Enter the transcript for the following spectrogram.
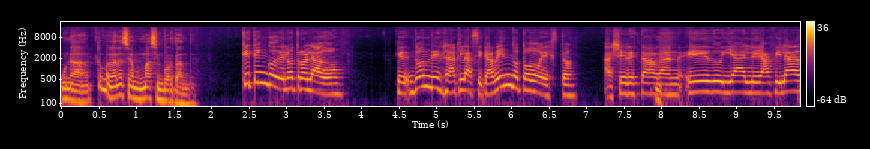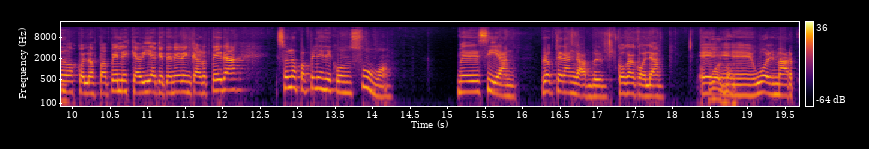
una toma de ganancias más importante. ¿Qué tengo del otro lado? ¿Dónde es la clásica? Vendo todo esto. Ayer estaban Edu y Ale afilados con los papeles que había que tener en cartera. Son los papeles de consumo. Me decían Procter Gamble, Coca-Cola, eh, Walmart.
